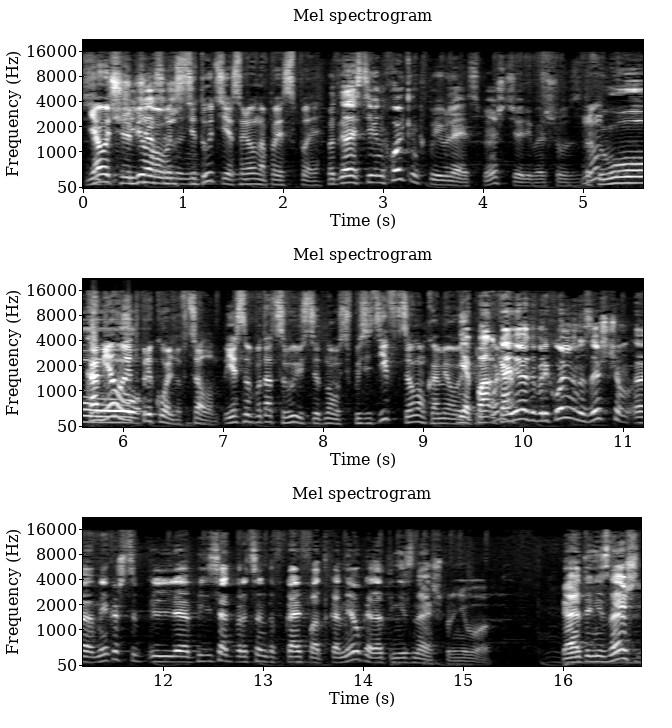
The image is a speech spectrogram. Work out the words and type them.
Я очень любил его в уже не- институте, я смотрел на PSP. Вот когда Стивен Хокинг появляется, понимаешь, в теории большого взрыва, Ну, камео это прикольно в целом. Если попытаться вывести эту новость в позитив, в целом камео это прикольно. камео это прикольно, но знаешь в чем? Э, Мне кажется, л- 50% кайфа от камео, когда ты не знаешь про него. Когда ты не знаешь, да.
